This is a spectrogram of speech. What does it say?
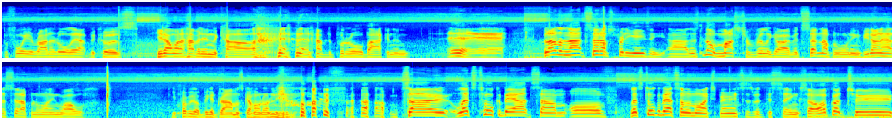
before you run it all out because you don't want to have it in the car and then have to put it all back and then, yeah. But other than that, setup's pretty easy. Uh, there's not much to really go over. It's setting up an awning. If you don't know how to set up an awning, well, you've probably got bigger dramas going on in your life. um, so let's talk about some of let's talk about some of my experiences with this thing. So I've got two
